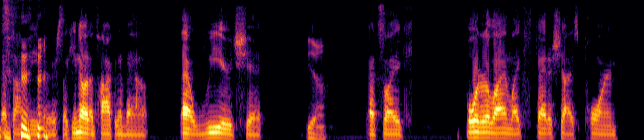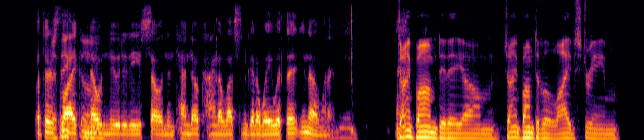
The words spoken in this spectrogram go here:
that's on Miiverse. like you know what I'm talking about. That weird shit yeah. that's like borderline like fetishized porn. But there's think, like no um, nudity, so Nintendo kind of lets them get away with it. You know what I mean? Giant Bomb did a um Giant Bomb did a live stream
